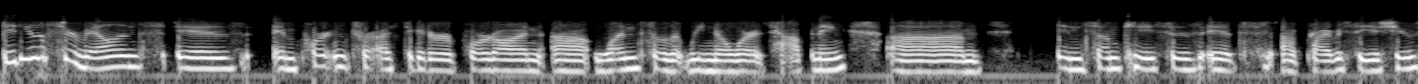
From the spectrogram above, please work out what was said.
Video surveillance is important for us to get a report on, uh, one, so that we know where it's happening. Um, in some cases, it's a privacy issue,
